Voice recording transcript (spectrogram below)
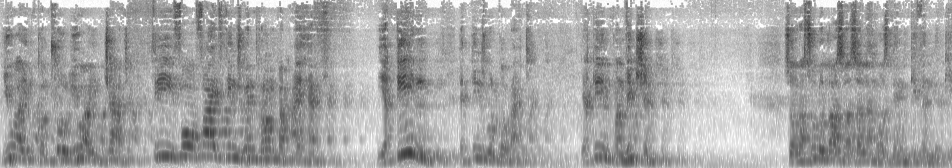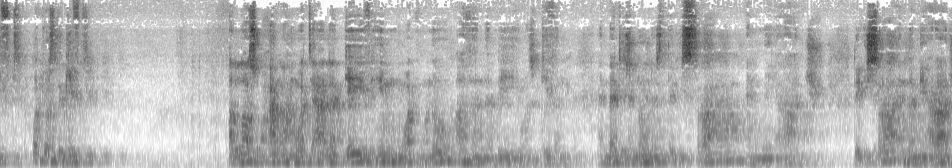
You are in control, you are in charge. Three, four, five things went wrong, but I have yaqeen that things will go right. Yaqeen, conviction. So Rasulullah was then given the gift. What was the gift? Allah subhanahu wa ta'ala gave him what no other Nabi was given. And that is known as the Isra and Mi'raj the Isra and the Mi'raj.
